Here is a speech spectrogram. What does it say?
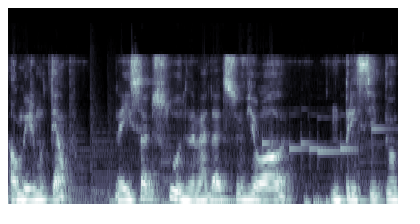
ao mesmo tempo. Né? Isso é absurdo, na verdade isso viola um princípio,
